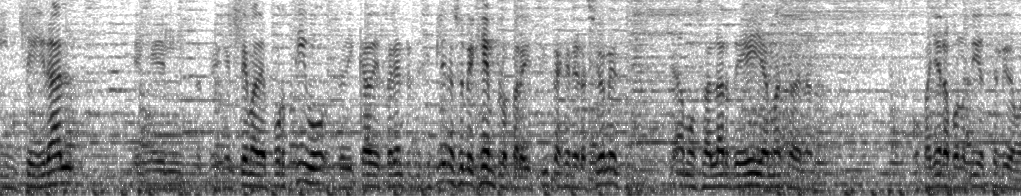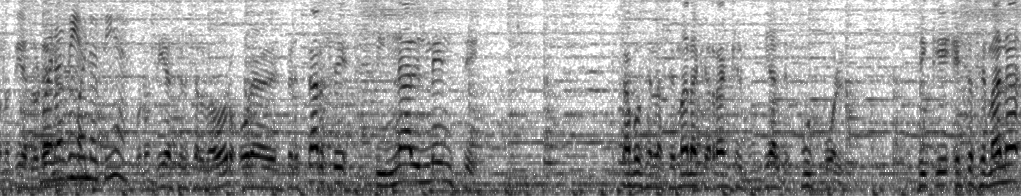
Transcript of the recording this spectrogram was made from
integral en el, en el, tema deportivo, dedicada a diferentes disciplinas, un ejemplo para distintas generaciones. Ya vamos a hablar de ella más adelante. Compañera, buenos días, Celida. Buenos días, Lorena. Buenos días. Buenos días. Buenos días, El Salvador. Hora de despertarse. Finalmente, estamos en la semana que arranca el Mundial de Fútbol. Así que esta semana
